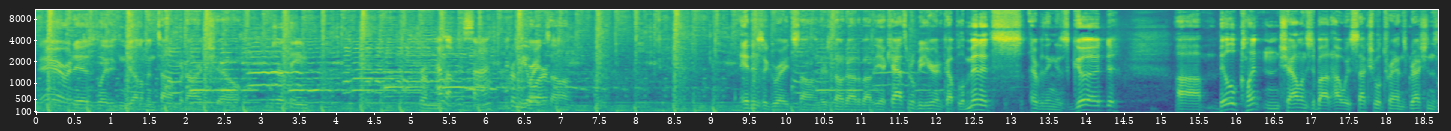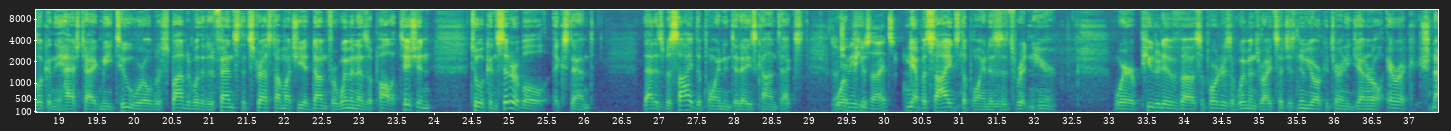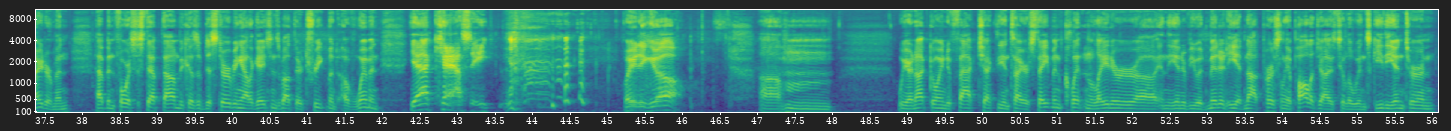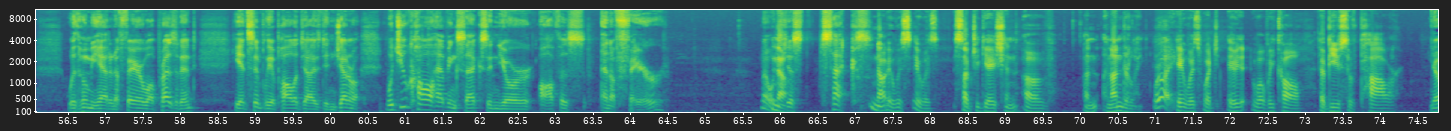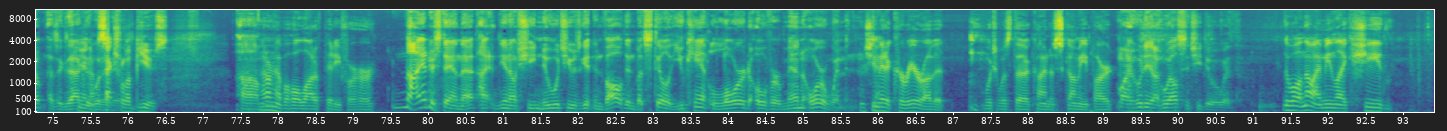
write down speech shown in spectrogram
There it is, ladies and gentlemen, Tom Barnard Show. Here's our theme from I love this song. from your Great song. It is a great song. There's no doubt about it. Yeah, Catherine will be here in a couple of minutes. Everything is good. Uh, Bill Clinton, challenged about how his sexual transgressions look in the hashtag Me Too world, responded with a defense that stressed how much he had done for women as a politician to a considerable extent. That is beside the point in today's context. Don't you mean pu- besides? Yeah, besides the point, as it's written here, where putative uh, supporters of women's rights, such as New York Attorney General Eric Schneiderman, have been forced to step down because of disturbing allegations about their treatment of women. Yeah, Cassie. Way to go. Um, we are not going to fact check the entire statement. Clinton later uh, in the interview admitted he had not personally apologized to Lewinsky, the intern with whom he had an affair while president. He had simply apologized in general. Would you call having sex in your office an affair? No, it's No. just sex. No, it was it was subjugation of an, an underling. Right. It was what it, what we call abuse of power. Yep, that's exactly You know, what sexual it is. abuse. Um, I don't have a whole lot of pity for her. No, I understand that. I, you know, she knew what she was getting involved in, but still, you can't lord over men or women. She made a career of it, which was the kind of scummy part. Why? Who, did, who else did she do it with? Well, no, I mean like she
